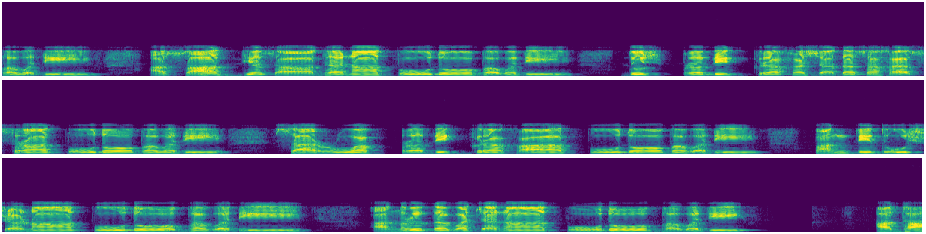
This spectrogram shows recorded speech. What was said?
भवति। असाध्यसाधनात् पूदो भवति। दुष्प्रतिग्रहशतसहस्रात् पूदो भवति सर्वप्रतिग्रहात् पूदो भवति पङ्क्तिदूषणात् पूदो भवति अनृतवचनात् पूदो भवति। अधा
